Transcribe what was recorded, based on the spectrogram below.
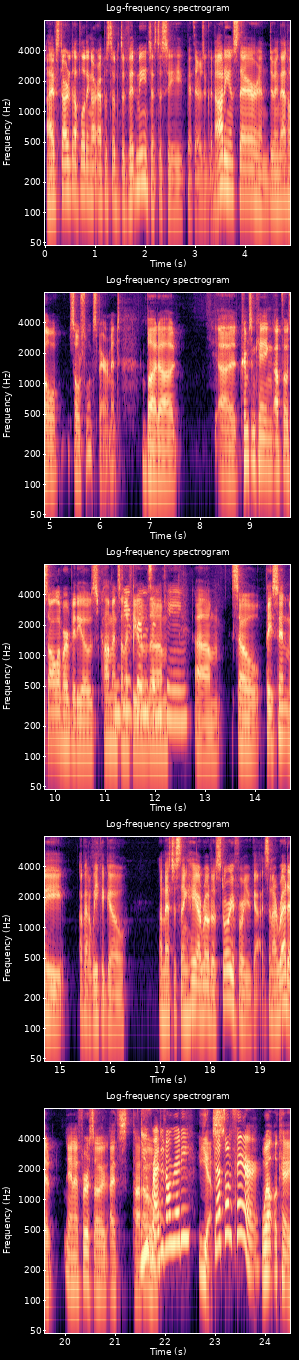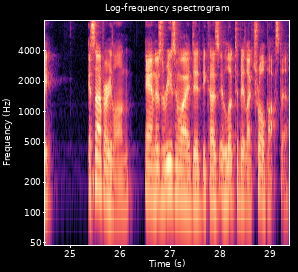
I've started uploading our episodes to VidMe just to see if there's a good audience there and doing that whole social experiment. But uh, uh, Crimson King upvotes all of our videos, comments Thank on you, a few Crimson of them. King. Um, so they sent me about a week ago a message saying, "Hey, I wrote a story for you guys," and I read it. And at first, I, I thought, You "Oh, read it already? Yes, That's unfair. Well, okay, it's not very long, and there's a reason why I did because it looked a bit like troll pasta.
